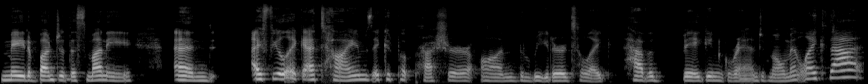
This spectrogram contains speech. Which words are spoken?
made a bunch of this money and i feel like at times it could put pressure on the reader to like have a big and grand moment like that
